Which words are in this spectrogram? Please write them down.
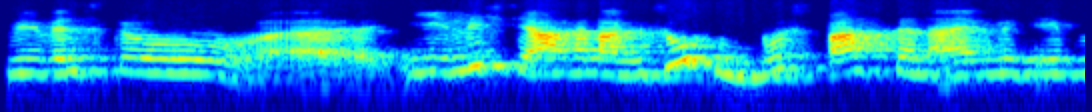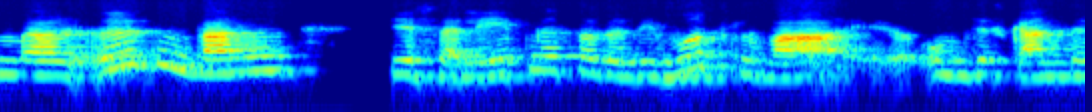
wie wenn du äh, Lichtjahre lang suchen musst, was denn eigentlich eben mal irgendwann das Erlebnis oder die Wurzel war, um das Ganze,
